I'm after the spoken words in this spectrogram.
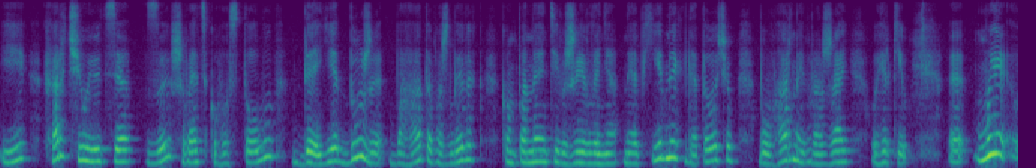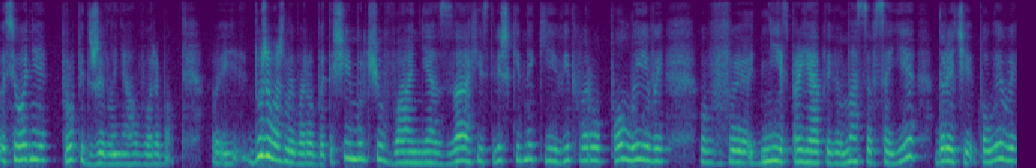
і харчуються з шведського столу, де є дуже багато важливих компонентів живлення, необхідних для того, щоб був гарний врожай огірків. Е, Ми сьогодні про підживлення говоримо. Е, Дуже важливо робити ще й мульчування, захист від шкідників, від хвороб, поливи в дні сприятливі. У нас це все є. До речі, поливи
